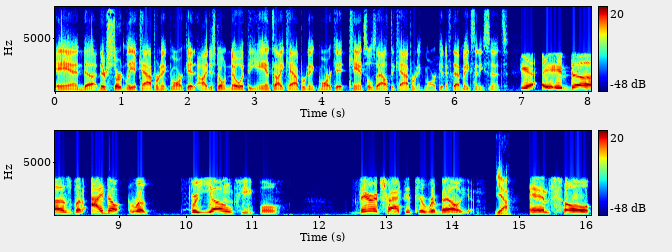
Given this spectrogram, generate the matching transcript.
And uh, there's certainly a Kaepernick market. I just don't know if the anti Kaepernick market cancels out the Kaepernick market, if that makes any sense. Yeah, it does, but I don't look for young people. They're attracted to rebellion. Yeah. And so,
